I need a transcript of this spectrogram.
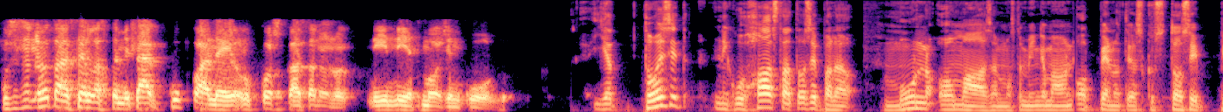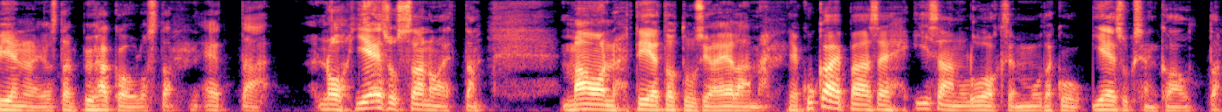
Kun se sanoi jotain sellaista, mitä kukaan ei ollut koskaan sanonut niin, niin että mä olisin kuullut. Ja toisit niin kuin haastaa tosi paljon mun omaa semmoista, minkä mä oon oppinut joskus tosi pienenä jostain pyhäkoulusta, että no Jeesus sanoi, että Mä oon tietotuus ja elämä, ja kuka ei pääse isän luokse muuta kuin Jeesuksen kautta.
